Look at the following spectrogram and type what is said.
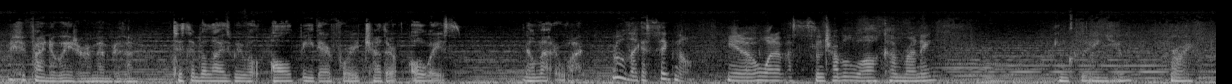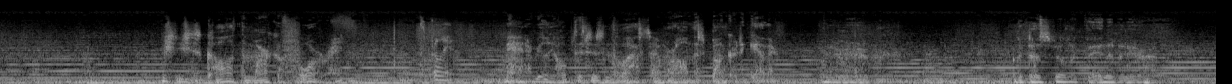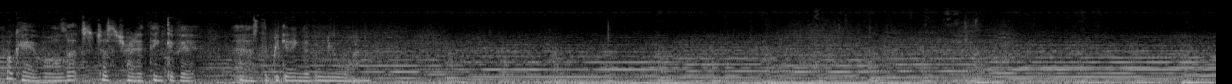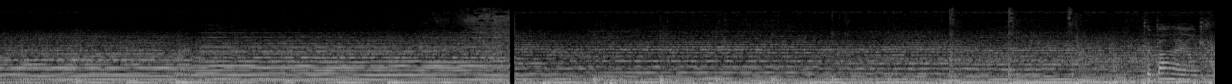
We should find a way to remember them. To symbolize we will all be there for each other, always, no matter what. Ooh, like a signal. You know, one of us is in trouble, we'll all come running. Including you, Roy. We should just call it the Mark of Four, right? It's brilliant. Man, I really hope this isn't the last time we're all in this bunker together. But it does feel like the end of an era. Okay, well, let's just try to think of it as the beginning of a new one. Friend.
